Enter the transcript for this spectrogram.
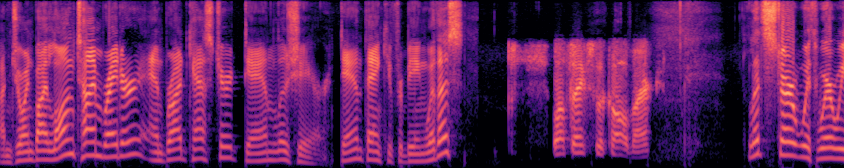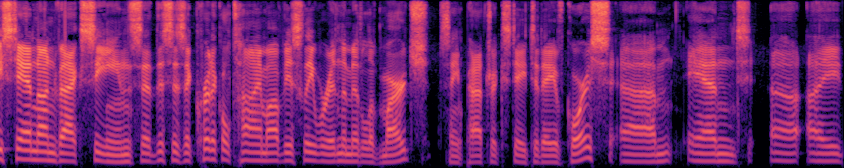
I'm joined by longtime writer and broadcaster Dan Legere. Dan, thank you for being with us. Well, thanks for the call, Mark. Let's start with where we stand on vaccines. Uh, this is a critical time. Obviously, we're in the middle of March, St. Patrick's Day today, of course. Um, and uh, I,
